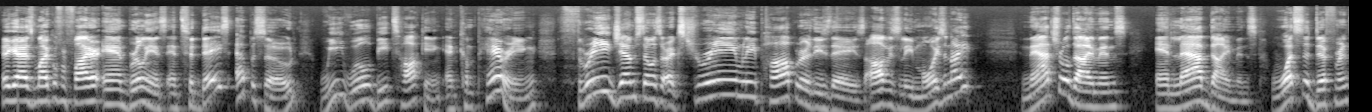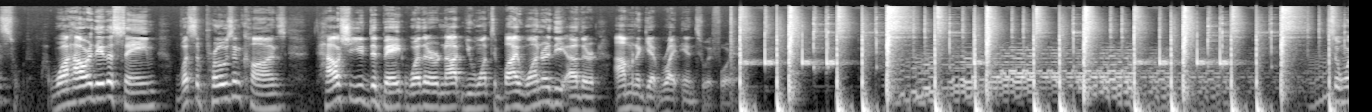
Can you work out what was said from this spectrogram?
Hey guys, Michael from Fire and Brilliance, and today's episode we will be talking and comparing three gemstones that are extremely popular these days. Obviously, moissanite, natural diamonds, and lab diamonds. What's the difference? How are they the same? What's the pros and cons? How should you debate whether or not you want to buy one or the other? I'm going to get right into it for you.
